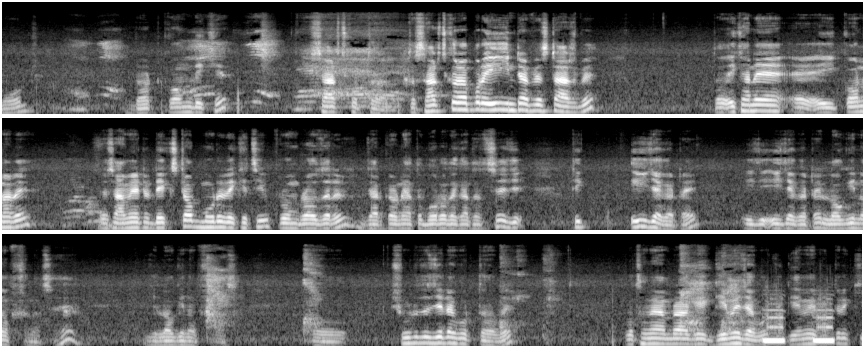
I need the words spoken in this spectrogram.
mode dot com লিখে সার্চ করতে হবে। তো সার্চ করার পর এই ইন্টারফেসটা আসবে। তো এখানে এই কর্নারে Just আমি একটা ডেস্কটপ মোডে রেখেছি ক্রোম ব্রাউজারের যার কারণে এত বড় দেখা যাচ্ছে যে ঠিক এই জায়গাটায়, এই যে এই জায়গাটায় লগ ইন অপশন আছে হ্যাঁ? যে লগ ইন অপশন আছে। তো শুরুতে যেটা করতে হবে, প্রথমে আমরা আগে গেমে যাব। গেমের ভিতরে কি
